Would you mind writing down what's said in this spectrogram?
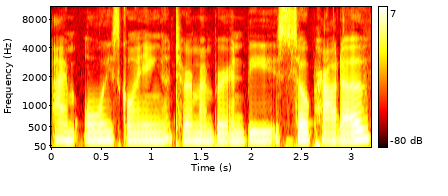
I'm always going to remember and be so proud of,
